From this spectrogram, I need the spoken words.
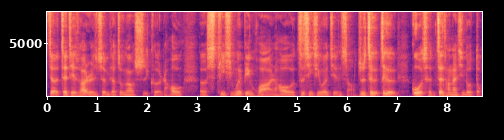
在在接触她人生比较重要的时刻，然后呃体型会变化，然后自信心会减少，就是这个这个过程正常男性都懂，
